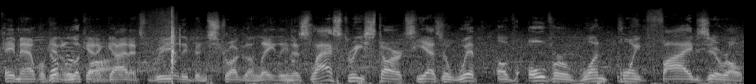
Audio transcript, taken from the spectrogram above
Hey, man, we're getting a look at a guy that's really been struggling lately. In his last three starts, he has a WHIP of over 1.50.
